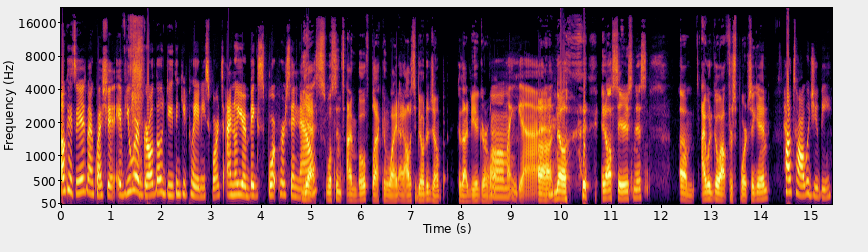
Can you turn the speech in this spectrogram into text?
Okay, so here's my question: If you were a girl, though, do you think you'd play any sports? I know you're a big sport person now. Yes. Well, since I'm both black and white, I'd obviously be able to jump because I'd be a girl. Oh my god. Uh, no, in all seriousness, um, I would go out for sports again. How tall would you be?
